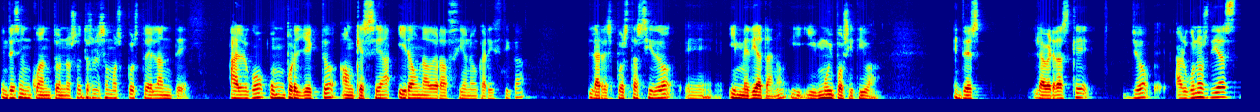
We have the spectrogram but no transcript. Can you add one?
Entonces, en cuanto nosotros les hemos puesto delante algo, un proyecto, aunque sea ir a una adoración eucarística, la respuesta ha sido eh, inmediata, ¿no? Y, muy positiva. Entonces, la verdad es que yo algunos días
